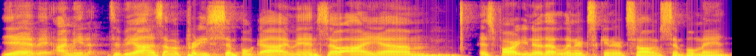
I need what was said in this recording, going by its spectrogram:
yeah, man. I mean, to be honest, I'm a pretty simple guy, man. So I, um, as far you know that Lynyrd Skynyrd song, "Simple Man."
